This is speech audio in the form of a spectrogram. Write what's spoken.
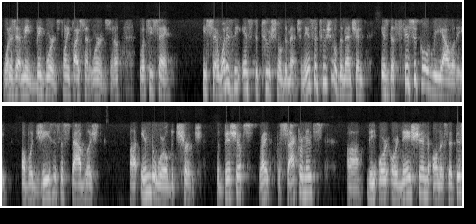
What does that mean? Big words, 25 cent words, you know. What's he saying? He said, what is the institutional dimension? The institutional dimension is the physical reality of what Jesus established uh, in the world, the church, the bishops, right, the sacraments, uh, the or- ordination, all this. That this,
